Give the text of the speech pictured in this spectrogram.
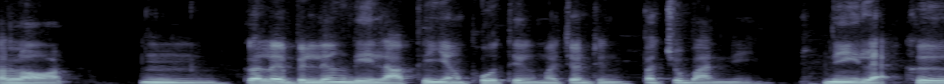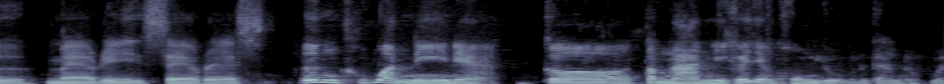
ตลอด อืม ก็เลยเป็นเรื่องลี้ลับที่ยังพูดถึงมาจนถึงปัจจุบันนี้ นี่แหละคือแมรี่เซเรสซึ่งทุกวันนี้เนี่ย ก็ตำนานนี้ก็ยังคงอยู่เหมือนกันถูกไหม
